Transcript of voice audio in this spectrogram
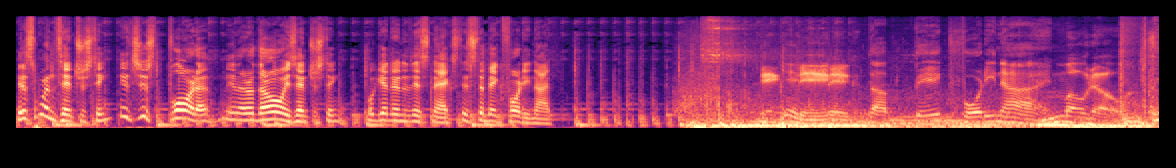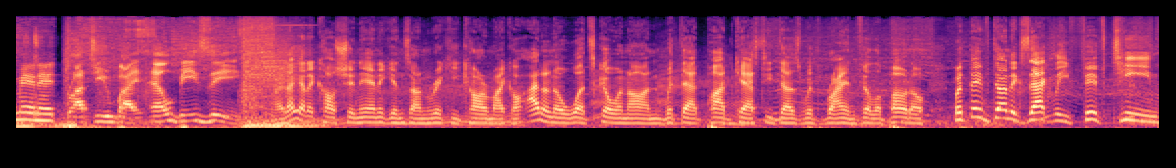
This one's interesting. It's just Florida. You know, they're always interesting. We'll get into this next. It's the Big 49. Big, big, big. The Big 49. Moto. Minute. Brought to you by LBZ. All right, I got to call shenanigans on Ricky Carmichael. I don't know what's going on with that podcast he does with Ryan Villopoto, but they've done exactly 15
